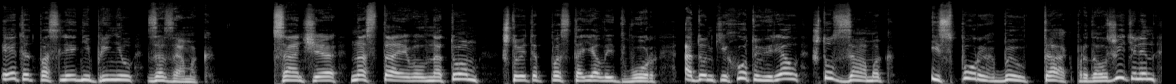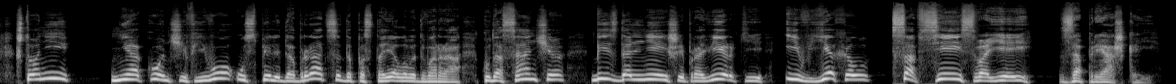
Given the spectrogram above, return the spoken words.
этот последний принял за замок. Санчо настаивал на том, что это постоялый двор, а Дон Кихот уверял, что замок, и спор их был так продолжителен, что они, не окончив его, успели добраться до постоялого двора, куда Санчо без дальнейшей проверки и въехал со всей своей запряжкой.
